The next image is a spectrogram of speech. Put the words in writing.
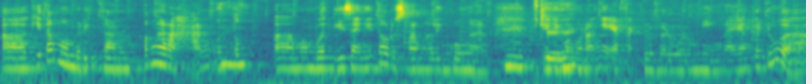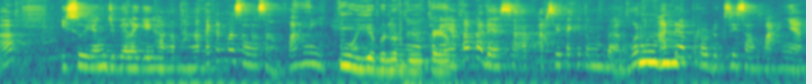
uh, kita memberikan pengarahan untuk uh, membuat desain itu harus ramah lingkungan. Oke. Jadi mengurangi efek global warming. Nah, yang kedua, isu yang juga lagi hangat-hangatnya kan masalah sampah nih. Oh iya bener Bu, Nah, kayak ternyata pada saat arsitek itu membangun ada produksi sampahnya.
